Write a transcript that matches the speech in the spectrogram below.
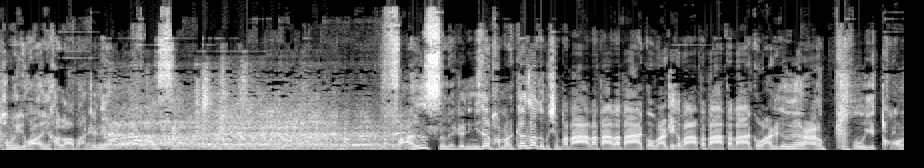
同意的话，摁一下喇叭，真的烦死了。烦死了！这你在旁边干啥都不行，爸爸爸爸爸爸，给我玩这个吧，爸爸爸爸，给我玩这个，噗一刀！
